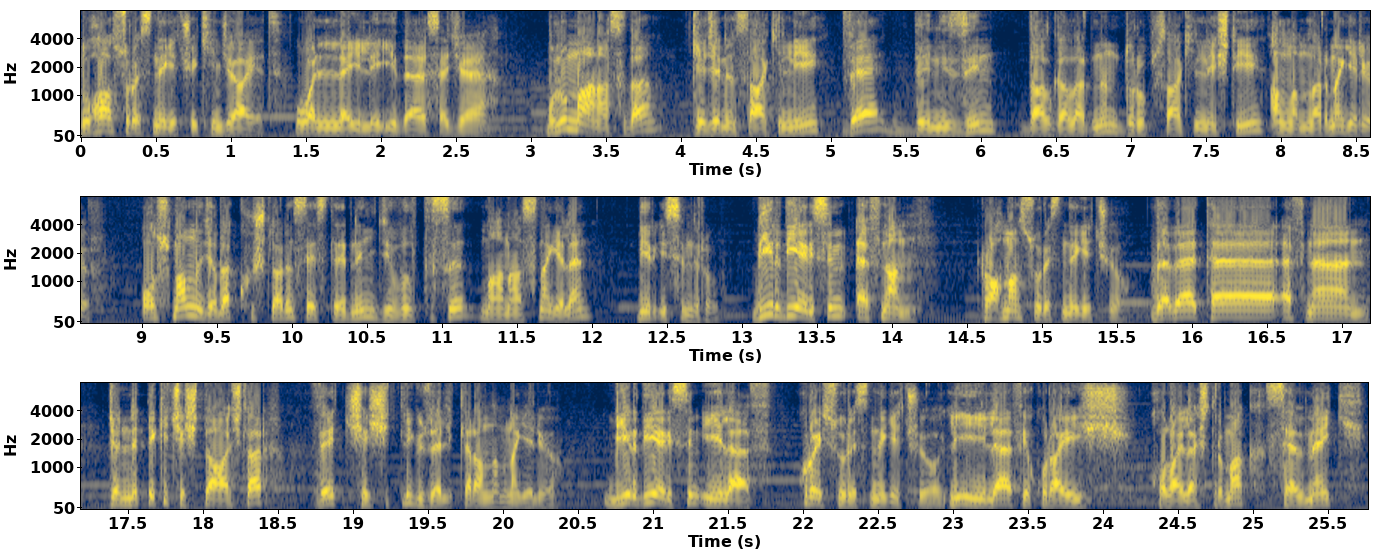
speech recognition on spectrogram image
Duha suresinde geçiyor ikinci ayet. وَاللَّيْلِ اِذَا سَجَى Bunun manası da gecenin sakinliği ve denizin dalgalarının durup sakinleştiği anlamlarına geliyor. Osmanlıca'da kuşların seslerinin cıvıltısı manasına gelen bir isimdir bu. Bir diğer isim Efnan. Rahman suresinde geçiyor. Ve bete efnen. Cennetteki çeşitli ağaçlar ve çeşitli güzellikler anlamına geliyor. Bir diğer isim İlaf. Kureyş suresinde geçiyor. Li ilafi Kureyş. Kolaylaştırmak, sevmek,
